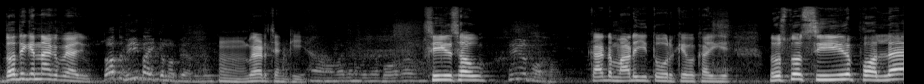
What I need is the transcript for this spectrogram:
ਦੁੱਧ ਕਿੰਨਾ ਕੁ ਪਿਆ ਜੂ? ਦੁੱਧ 20 22 ਕਿਲੋ ਪਿਆ ਦੂ ਬਈ। ਹੂੰ ਵੈੜ ਚੰਗੀ ਆ। ਹਾਂ ਵਜਨ ਵਜਨ ਬਹੁਤ ਆ। ਸੀਲ ਸਾਊ? ਸੀਲ ਪਾਉਂਦਾ ਕੱਢ ਮਾੜੀ ਜੀ ਤੋੜ ਕੇ ਵਿਖਾਈਏ। ਦੋਸਤੋ ਸੀਲ ਫੁੱਲ ਹੈ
